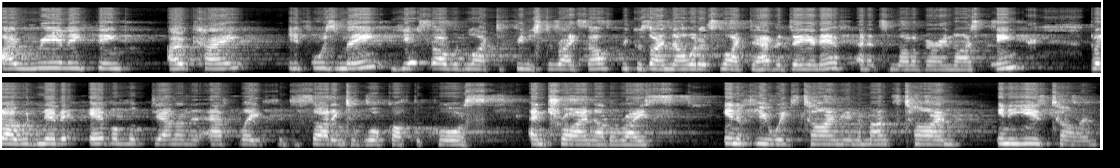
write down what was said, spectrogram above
I really think okay, if it was me, yes, I would like to finish the race off because I know what it's like to have a DNF and it's not a very nice thing. But I would never, ever look down on an athlete for deciding to walk off the course and try another race in a few weeks' time, in a month's time, in a year's time.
